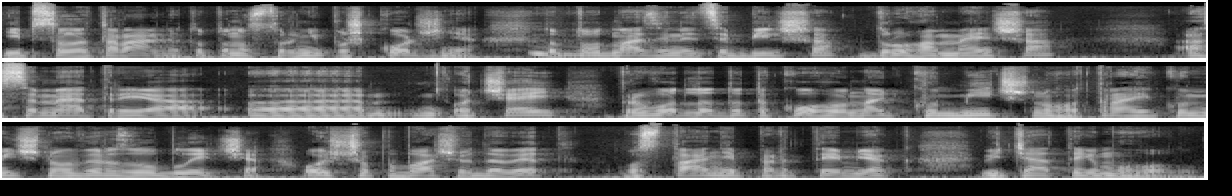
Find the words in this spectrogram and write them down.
іпсилатеральне, тобто на стороні пошкодження. Тобто одна зіниця більша, друга менша. Асиметрія е, очей приводила до такого навіть комічного, трагікомічного виразу обличчя. Ось що побачив Давид востаннє перед тим, як відтяти йому голову.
